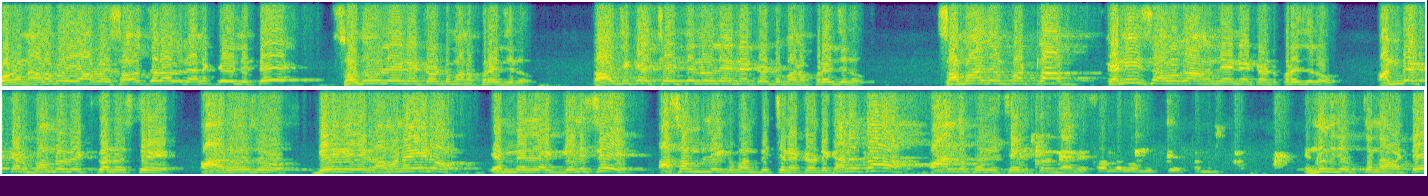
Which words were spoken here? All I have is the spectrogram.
ఒక నలభై యాభై సంవత్సరాలు వెనక్కి వెళితే చదువు లేనటువంటి మన ప్రజలు రాజకీయ చైతన్యం లేనటువంటి మన ప్రజలు సమాజం పట్ల కనీస అవగాహన లేనటువంటి ప్రజలు అంబేద్కర్ బొమ్మ పెట్టుకొని వస్తే ఆ రోజు బివి రమణయ్యను ఎమ్మెల్యే గెలిచి అసెంబ్లీకి పంపించినటువంటి ఘనత ఆంధ్రప్రదేశ్ చరిత్ర సందర్భం గుర్తు చేస్తున్నాను ఎందుకు చెప్తున్నామంటే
